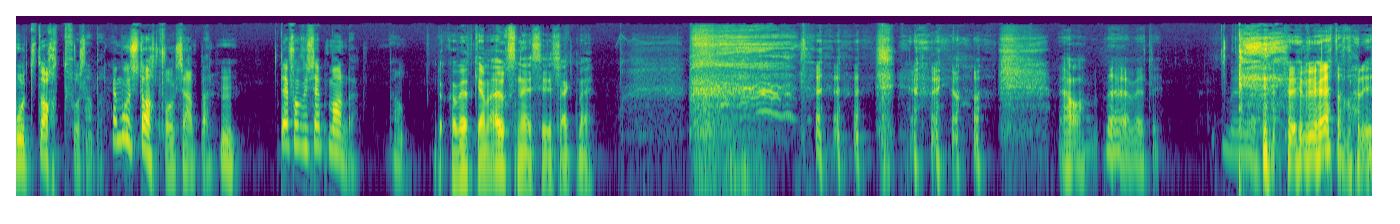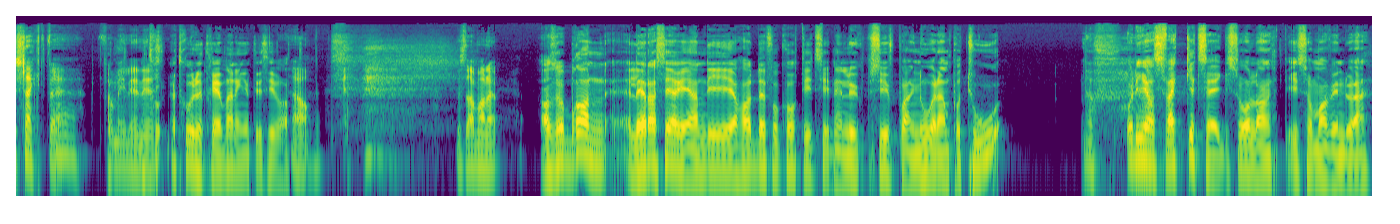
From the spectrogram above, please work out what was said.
Mot Start, eksempel. Eh, Mot Start, eksempel. Mm. Det får vi se på mandag. Dere vet hvem Aursnes er i slekt med? Ja, det vet vi. Vi vet at han er i slekt med familien Jeg tror, jeg tror det er tremenningen til Sivert. Ja. Det stemmer, det. Altså, Brann leder serien. De hadde for kort tid siden en luke på syv poeng. Nå er den på to. Og de har svekket seg så langt i sommervinduet.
